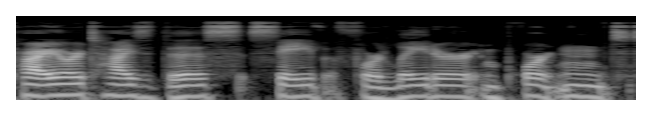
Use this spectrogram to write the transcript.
prioritize this, save for later, important,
